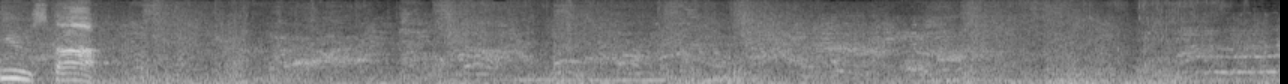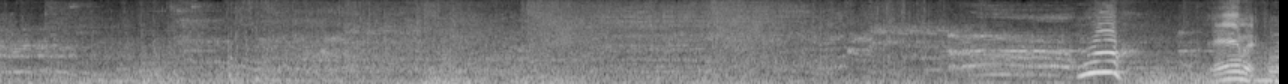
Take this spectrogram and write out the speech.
You stop. Damn it, boy.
